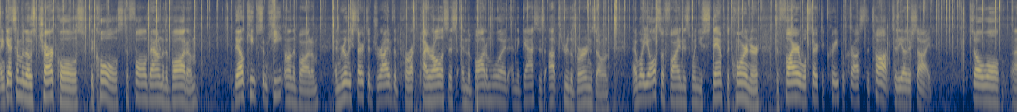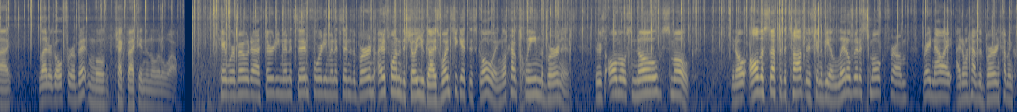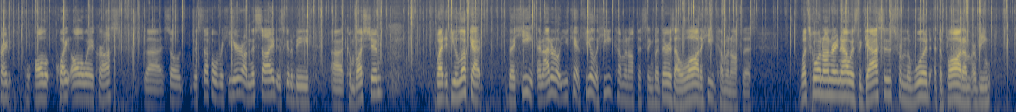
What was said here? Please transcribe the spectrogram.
and get some of those charcoals, the coals, to fall down to the bottom. They'll keep some heat on the bottom and really start to drive the pyrolysis and the bottom wood and the gases up through the burn zone. And what you also find is when you stamp the corner, the fire will start to creep across the top to the other side. So we'll uh, let her go for a bit and we'll check back in in a little while. Okay, we're about uh, 30 minutes in, 40 minutes into the burn. I just wanted to show you guys, once you get this going, look how clean the burn is. There's almost no smoke. You know, all the stuff at the top, there's going to be a little bit of smoke from right now I, I don't have the burn coming quite all, quite all the way across. Uh, so the stuff over here on this side is going to be uh, combustion. But if you look at the heat, and I don't know, you can't feel the heat coming off this thing, but there is a lot of heat coming off this. What's going on right now is the gases from the wood at the bottom are being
